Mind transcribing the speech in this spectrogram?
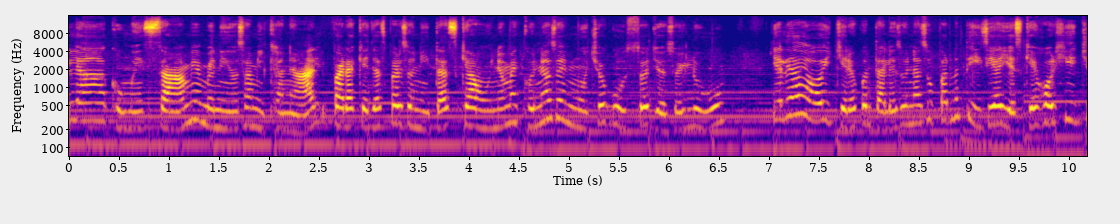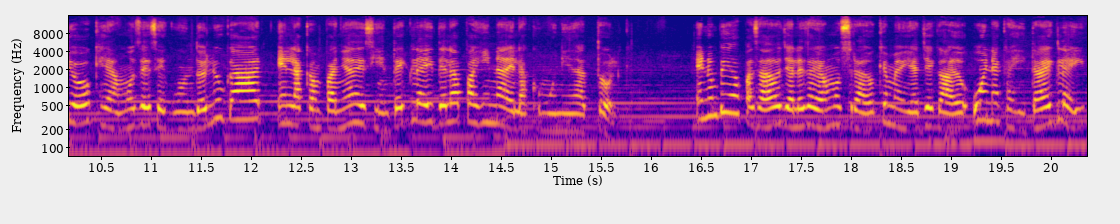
Hola, ¿cómo están? Bienvenidos a mi canal. Para aquellas personitas que aún no me conocen, mucho gusto, yo soy Lu. Y el día de hoy quiero contarles una super noticia y es que Jorge y yo quedamos de segundo lugar en la campaña de Siente Glade de la página de la comunidad Talk. En un video pasado ya les había mostrado que me había llegado una cajita de Glade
